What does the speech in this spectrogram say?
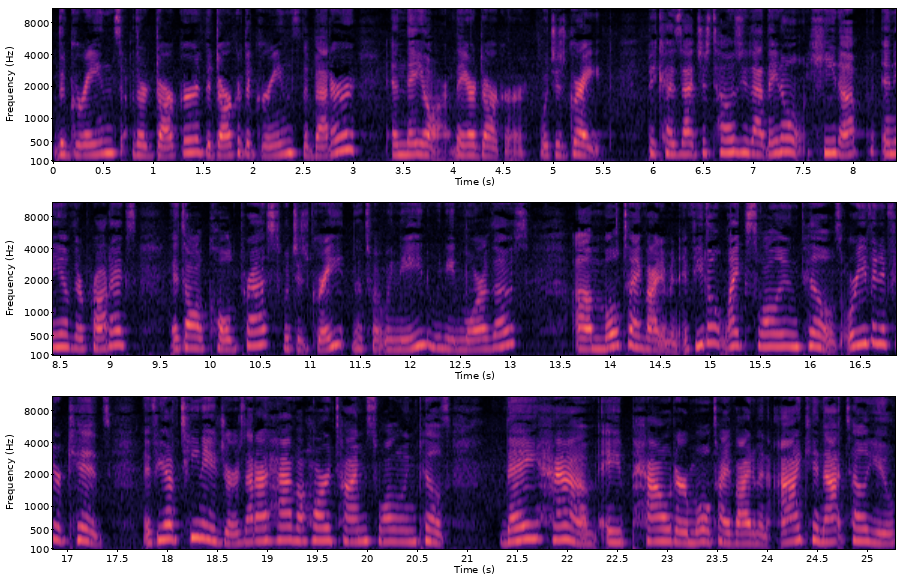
the greens they're darker. The darker the greens the better. And they are. They are darker which is great. Because that just tells you that they don't heat up any of their products. It's all cold pressed which is great. That's what we need. We need more of those. Um, multivitamin. If you don't like swallowing pills or even if you're kids if you have teenagers that I have a hard time swallowing pills they have a powder multivitamin i cannot tell you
